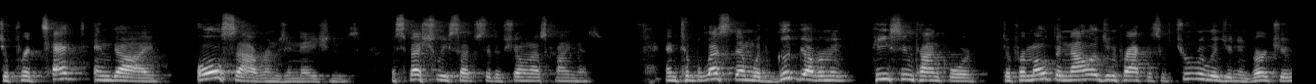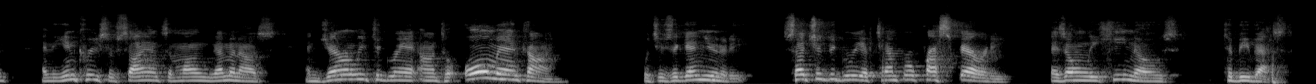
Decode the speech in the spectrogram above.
to protect and guide all sovereigns and nations, especially such that have shown us kindness, and to bless them with good government, peace, and concord, to promote the knowledge and practice of true religion and virtue, and the increase of science among them and us, and generally to grant unto all mankind, which is again unity, such a degree of temporal prosperity as only he knows to be best.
